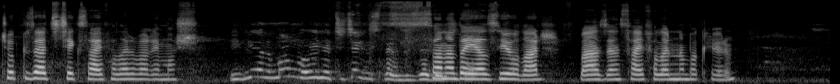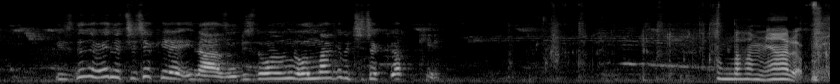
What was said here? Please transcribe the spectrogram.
Çok güzel çiçek sayfaları var Emoş. Biliyorum ama öyle çiçek ister bize de Sana da yazıyorlar. Bazen sayfalarına bakıyorum. Bizde de öyle çiçek lazım. Bizde onun, onlar gibi çiçek yok ki. Allah'ım yarabbim.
